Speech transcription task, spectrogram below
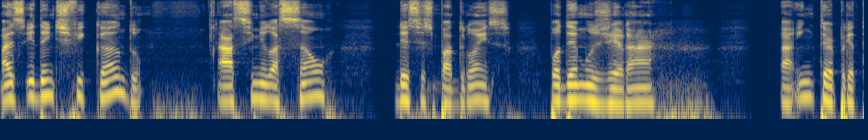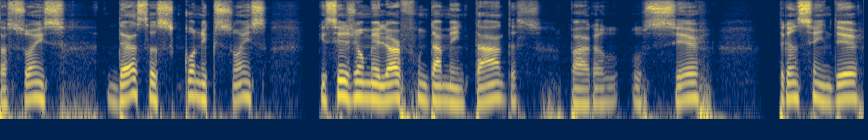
mas identificando a assimilação desses padrões, podemos gerar ah, interpretações dessas conexões que sejam melhor fundamentadas para o, ser transcender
